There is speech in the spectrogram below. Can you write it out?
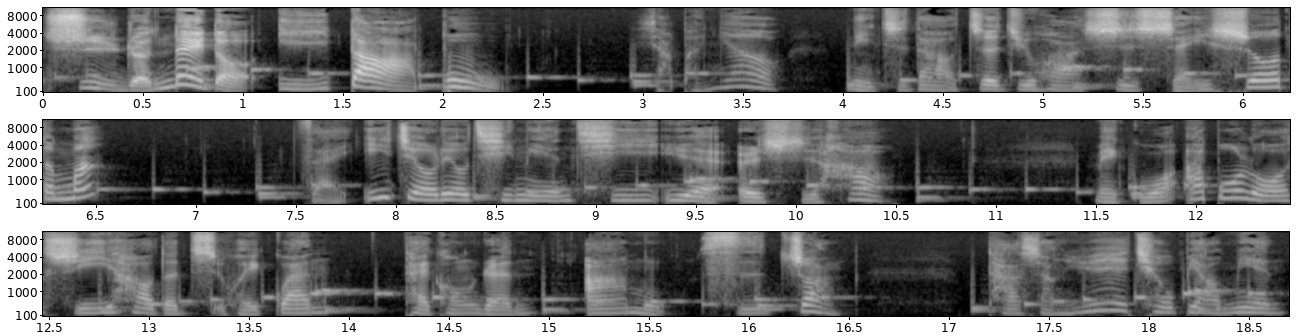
是人类的一大步。小朋友，你知道这句话是谁说的吗？在一九六七年七月二十号，美国阿波罗十一号的指挥官太空人阿姆斯壮踏上月球表面，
